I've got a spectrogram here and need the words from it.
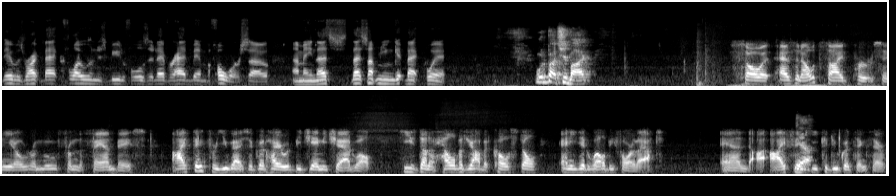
it was right back flowing as beautiful as it ever had been before. So, I mean, that's that's something you can get back quick. What about you, Mike? So, as an outside person, you know, removed from the fan base, I think for you guys a good hire would be Jamey Chadwell he's done a hell of a job at Coastal, and he did well before that. And I, I think yeah. he could do good things there.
